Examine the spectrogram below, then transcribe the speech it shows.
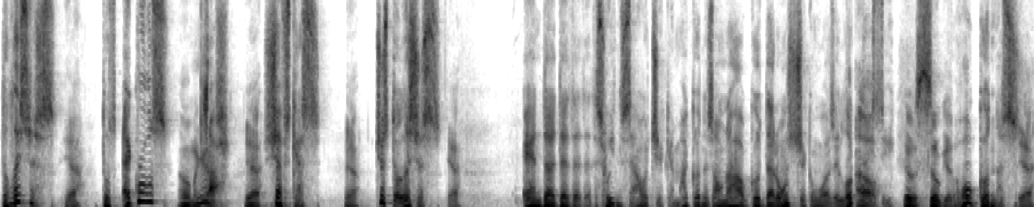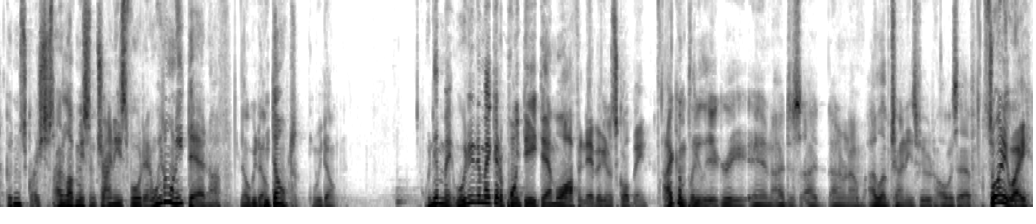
Delicious. Yeah. Those egg rolls? Oh my gosh. Yeah. Chef's kiss. Yeah. Just delicious. Yeah. And uh, the, the, the sweet and sour chicken, my goodness, I don't know how good that orange chicken was. It looked tasty. It was so good. Oh goodness! Yeah. goodness gracious! I love me some Chinese food, and we don't eat there enough. No, we don't. We don't. We don't. We need to make, we need to make it a point to eat there more often. There, big in Skull Bean. I completely agree. And I just, I, I don't know. I love Chinese food. Always have. So anyway,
